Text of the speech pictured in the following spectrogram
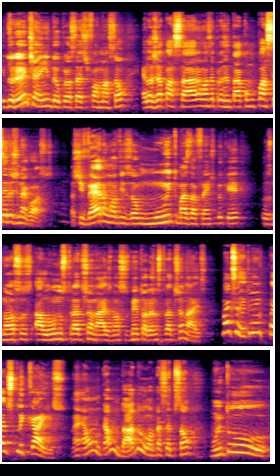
e durante ainda o processo de formação, elas já passaram a se apresentar como parceiras de negócios. Elas tiveram uma visão muito mais à frente do que os nossos alunos tradicionais, nossos mentorandos tradicionais. Como é que você como é que pode explicar isso? Né? É, um, é um dado, uma percepção muito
